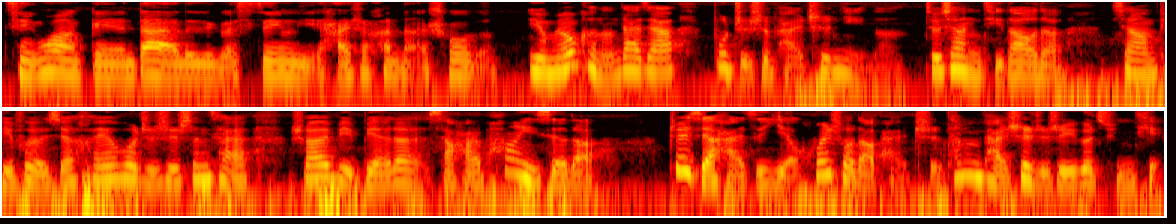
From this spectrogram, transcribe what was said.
情况给人带来的这个心理还是很难受的。有没有可能大家不只是排斥你呢？就像你提到的，像皮肤有些黑，或者是身材稍微比别的小孩胖一些的，这些孩子也会受到排斥。他们排斥只是一个群体，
